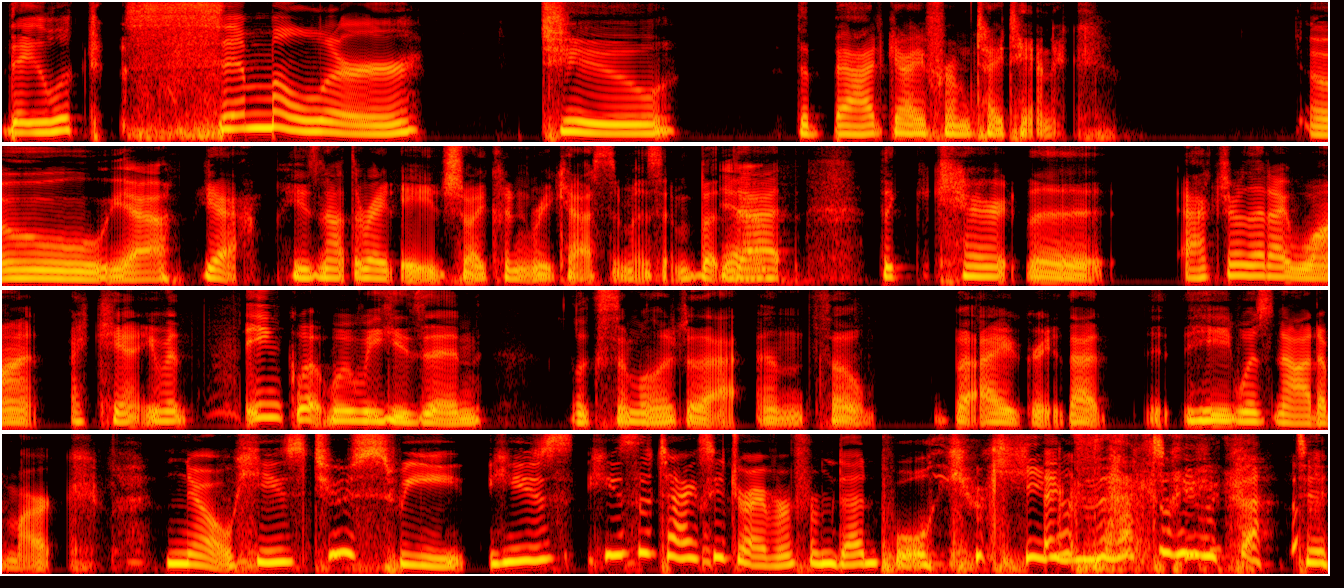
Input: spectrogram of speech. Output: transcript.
They looked similar to the bad guy from Titanic. Oh yeah, Yeah, he's not the right age, so I couldn't recast him as him. But Yeah. that the char- the actor that I want, I can't even think what movie he's in, looks similar to that. And so, but I agree that he was not a mark. no, he's too sweet. He's he's the taxi driver from Deadpool. You can't Exactly. that to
